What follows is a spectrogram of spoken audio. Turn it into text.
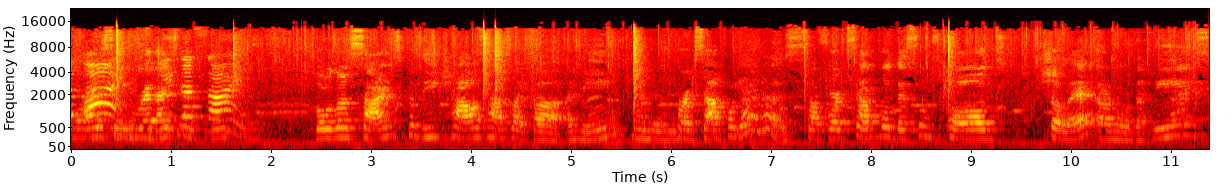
are signs. These are signs. Those are signs because each house has like a, a name. For example, yeah, it does. So for example, this one's called Chalet. I don't know what that means.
